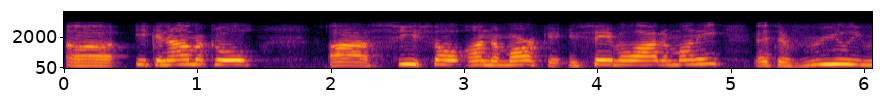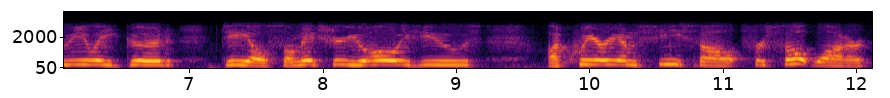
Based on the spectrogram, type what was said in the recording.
uh, economical uh, sea salt on the market. You save a lot of money, and it's a really, really good deal. So make sure you always use aquarium sea salt for salt water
